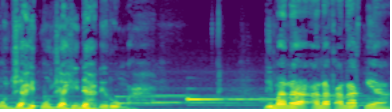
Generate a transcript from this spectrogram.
mujahid-mujahidah di rumah. Di mana anak-anaknya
